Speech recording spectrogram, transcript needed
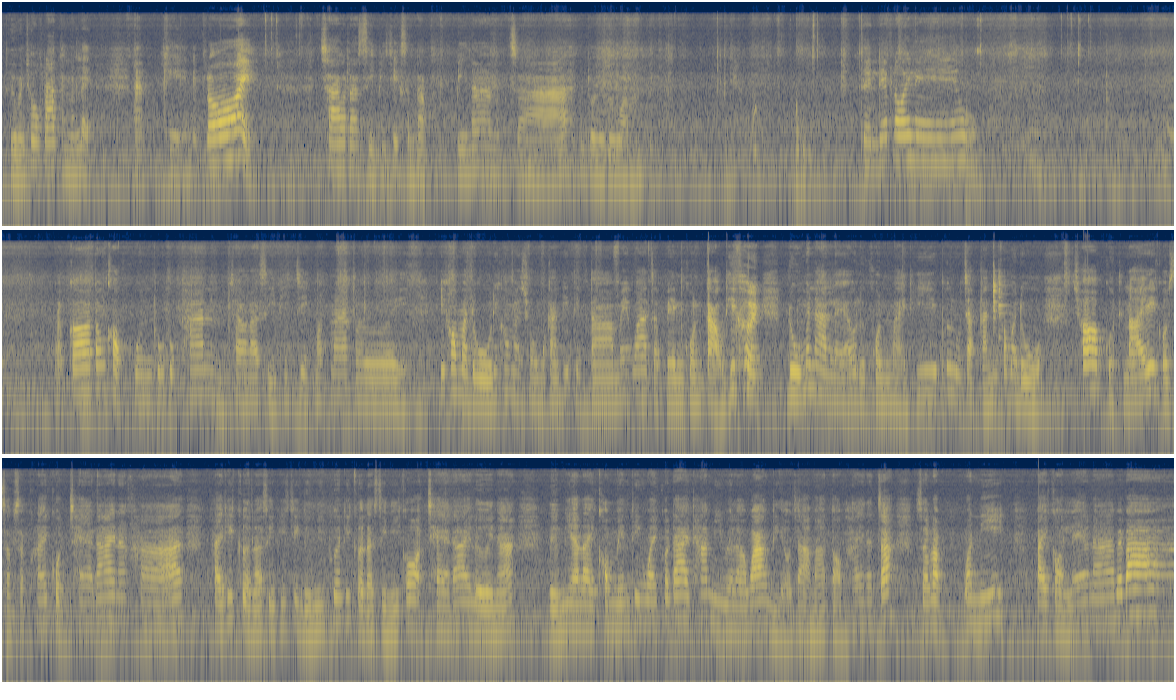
ถือเป็นโชคลาภทั้งนั้นแหละอะโอเคเรียบร้อย ชาวราศีพิจิกสำหรับปีหน้านะจ๊ะโดยรวม เสร็จเรียบร้อยแล้ว แล้วก็ต้องขอบคุณทุกๆทท่าน ชาวราศีพิจิกมาก ๆ เลย ที่เข้ามาดูที่เข้ามาชมกันที่ติดตาม ไม่ว่าจะเป็นคนเก่าที่เคยดูมานานแล้ว หรือคนใหม่ที่เพิ่งรู้จักกันที่เข้ามาดู ชอบกดไลค์กด subscribe กดแชร์ได้นะคะ ใครที่เกิดราศีพิจิกหรือมีเพื่อนที่เกิดราศีนี้ก็แชร์ได้เลยนะ หรือมีอะไรคอมเมนต์ทิ้งไว้ก็ได้ ถ้ามีเวลาว่างเดี๋ยวจะมาตอบให้นะจ๊ะสำหรับวันนี้ไปก่อนแล้วนะบ๊ายบาย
